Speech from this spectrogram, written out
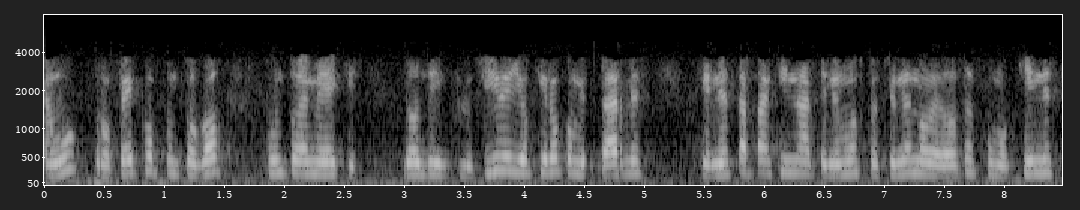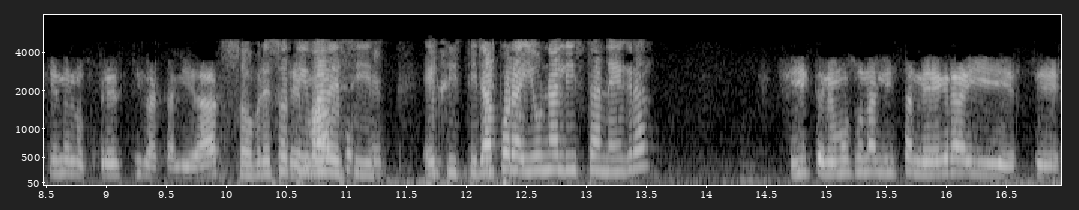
www.profeco.gov.mx, donde inclusive yo quiero comentarles que en esta página tenemos cuestiones novedosas como quiénes tienen los precios y la calidad. Sobre eso te iba a decir, ¿existirá por ahí una lista negra? Sí, tenemos una lista negra y este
